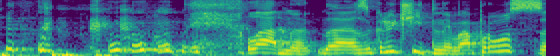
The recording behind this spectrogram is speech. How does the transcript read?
Ладно, заключительный вопрос. э,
